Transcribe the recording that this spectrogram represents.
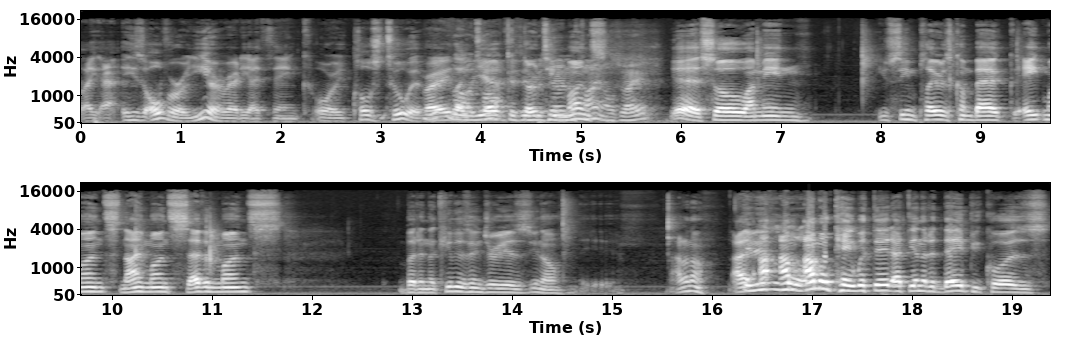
like he's over a year already, I think, or close to it, right? Well, like yeah, 12, because it was 13 months. finals, right? Yeah, so I mean, you've seen players come back eight months, nine months, seven months, but an Achilles injury is, you know, I don't know. I, I, a I'm, little- I'm okay with it at the end of the day because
